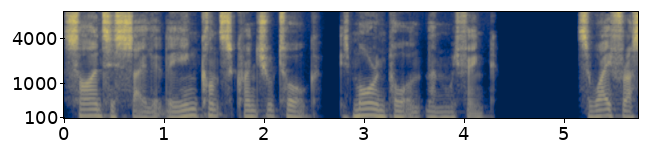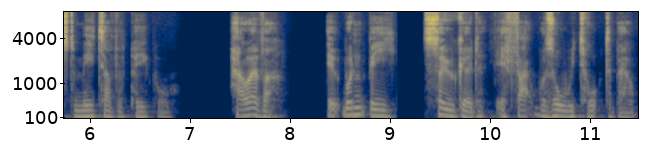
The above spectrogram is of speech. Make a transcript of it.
Scientists say that the inconsequential talk is more important than we think. It's a way for us to meet other people. However, it wouldn't be so good if that was all we talked about.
